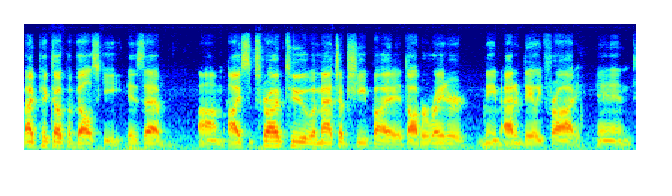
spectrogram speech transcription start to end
I picked out Pavelski is that um, I subscribe to a matchup sheet by a Dobber writer named Adam Daly Fry, and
